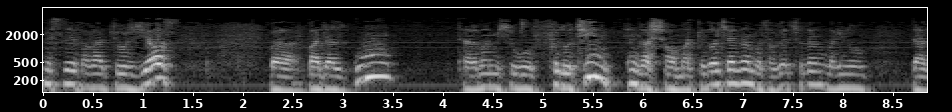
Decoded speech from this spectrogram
مثل فقط جورجیاس و بعد از او تقریبا میشه گفت فلوتین اینقدر شامت پیدا کردن معتقد شدن و اینو در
